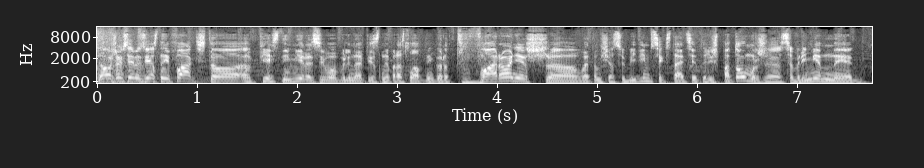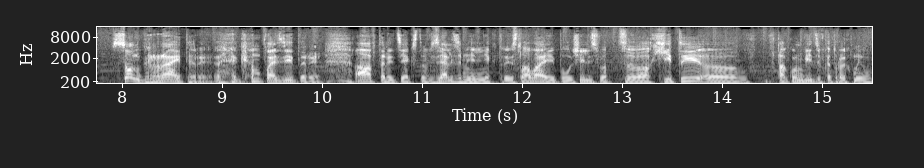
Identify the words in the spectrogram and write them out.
Но уже всем известный факт, что песни мира всего были написаны про славный город Воронеж. Э, В этом сейчас убедимся, кстати. Это лишь потом уже современные сонграйтеры, композиторы, авторы текстов взяли, заменили некоторые слова и получились вот э, хиты э, в таком виде, в которых мы,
